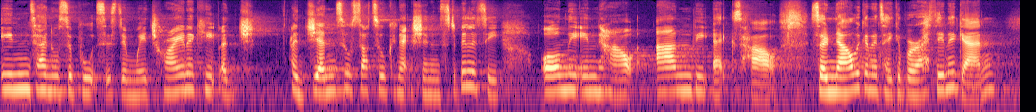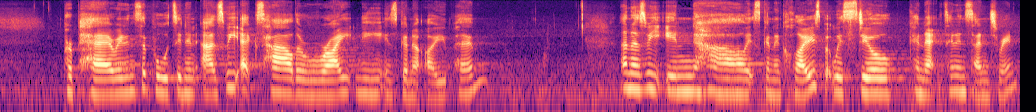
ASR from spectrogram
internal support system. We're trying to keep a, a gentle, subtle connection and stability on the inhale and the exhale. So now we're going to take a breath in again, preparing and supporting. And as we exhale, the right knee is going to open. And as we inhale, it's going to close, but we're still connecting and centering.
